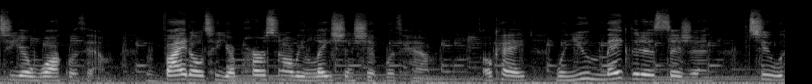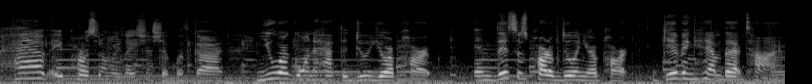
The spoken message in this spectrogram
to your walk with Him, vital to your personal relationship with Him. Okay, when you make the decision to have a personal relationship with God, you are going to have to do your part. And this is part of doing your part, giving Him that time,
